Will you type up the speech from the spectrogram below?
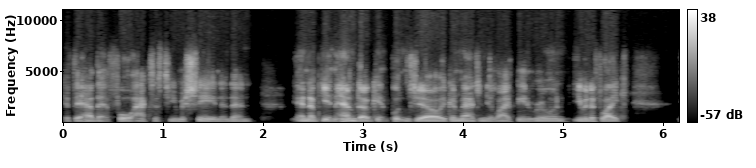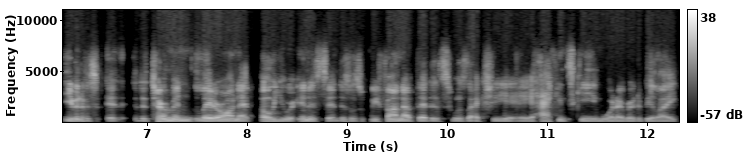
if they have that full access to your machine, and then end up getting hemmed up, getting put in jail. You can imagine your life being ruined, even if like even if it's determined later on that oh you were innocent. This was we found out that this was actually a hacking scheme or whatever to be like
